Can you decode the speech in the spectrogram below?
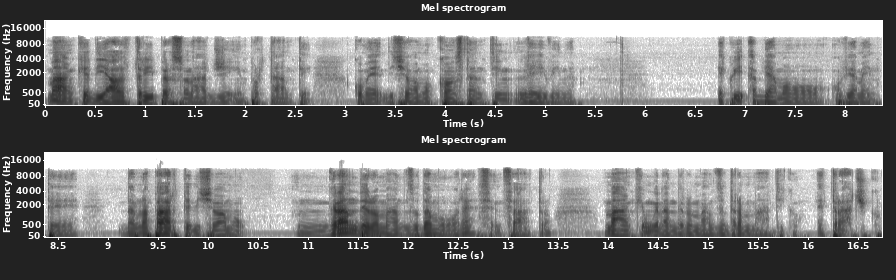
ma anche di altri personaggi importanti, come dicevamo Konstantin Levin. E qui abbiamo ovviamente da una parte, dicevamo, un grande romanzo d'amore, senz'altro, ma anche un grande romanzo drammatico e tragico.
